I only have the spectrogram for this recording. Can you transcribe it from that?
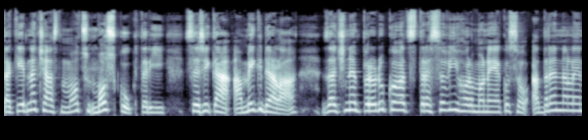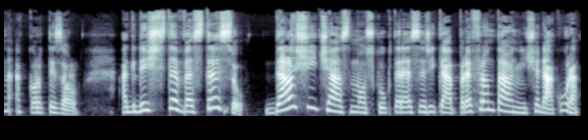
tak jedna část moc, mozku, který se říká amygdala, začne produkovat stresové hormony, jako jsou adrenalin a kortizol. A když jste ve stresu, další část mozku, které se říká prefrontální šedá kůra,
